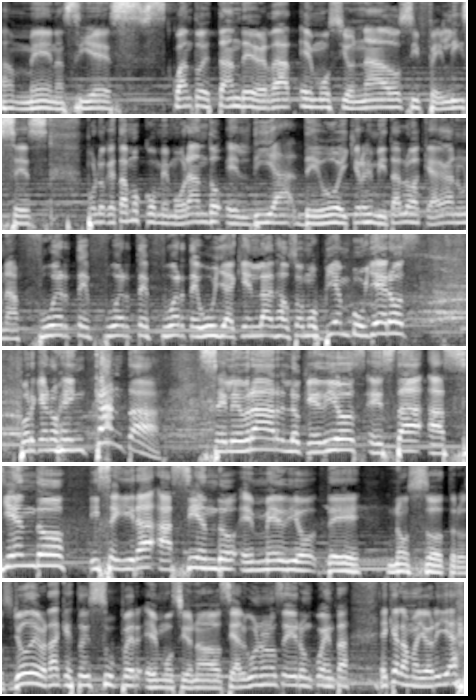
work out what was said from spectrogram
Amén, así es. ¿Cuántos están de verdad emocionados y felices por lo que estamos conmemorando el día de hoy? Quiero invitarlos a que hagan una fuerte, fuerte, fuerte bulla aquí en Lighthouse. Somos bien bulleros porque nos encanta celebrar lo que Dios está haciendo y seguirá haciendo en medio de nosotros. Yo de verdad que estoy súper emocionado. Si algunos no se dieron cuenta, es que la mayoría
